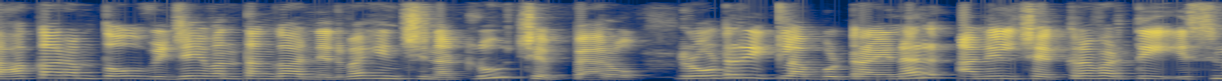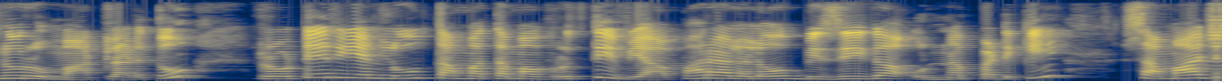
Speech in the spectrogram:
సహకారంతో విజయవంతంగా నిర్వహించినట్లు చెప్పారు. Rotary club trainer Anil Chakravarthi Isnuru మాట్లాడుతూ రోటేరియన్లు తమ తమ వృత్తి వ్యాపారాలలో బిజీగా ఉన్నప్పటికీ సమాజ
